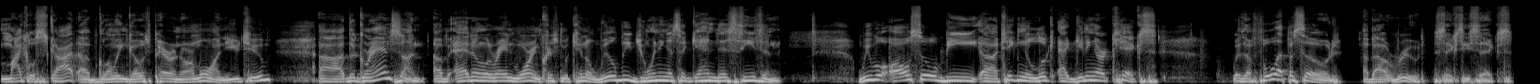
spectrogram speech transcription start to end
Michael Scott of Glowing Ghost Paranormal on YouTube. Uh, the grandson of Ed and Lorraine Warren, Chris McKinnell, will be joining us again this season. We will also be uh, taking a look at getting our kicks with a full episode about Route 66.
